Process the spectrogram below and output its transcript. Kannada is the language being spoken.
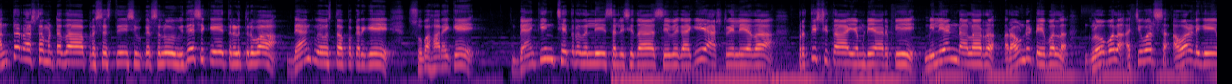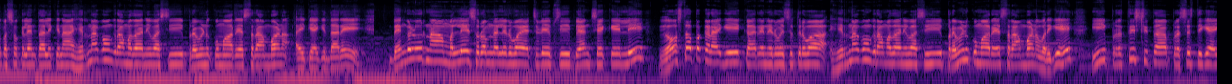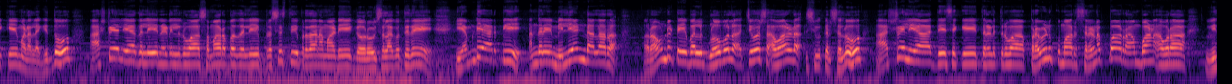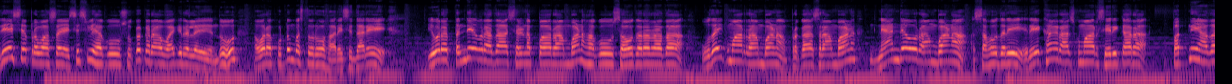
ಅಂತಾರಾಷ್ಟ್ರ ಮಟ್ಟದ ಪ್ರಶಸ್ತಿ ಸ್ವೀಕರಿಸಲು ವಿದೇಶಕ್ಕೆ ತೆರಳುತ್ತಿರುವ ಬ್ಯಾಂಕ್ ವ್ಯವಸ್ಥಾಪಕರಿಗೆ ಶುಭ ಹಾರೈಕೆ. ಬ್ಯಾಂಕಿಂಗ್ ಕ್ಷೇತ್ರದಲ್ಲಿ ಸಲ್ಲಿಸಿದ ಸೇವೆಗಾಗಿ ಆಸ್ಟ್ರೇಲಿಯಾದ ಪ್ರತಿಷ್ಠಿತ M D R P million dollar round table global achievers ಅವಾರ್ಡ್ಗೆ Basavakalyan ತಾಲೂಕಿನ ಹಿರ್ನಾಗಾಂವ್ ಗ್ರಾಮದ ನಿವಾಸಿ ಪ್ರವೀಣ್ ಕುಮಾರ್ ಎಸ್ ರಾಂಬಾಣ್ ಆಯ್ಕೆಯಾಗಿದ್ದಾರೆ. ಬೆಂಗಳೂರಿನ ಮಲ್ಲೇಶ್ವರಂನಲ್ಲಿರುವ H D F C bank ಶಾಖೆಯಲ್ಲಿ ವ್ಯವಸ್ಥಾಪಕರಾಗಿ ಕಾರ್ಯನಿರ್ವಹಿಸುತ್ತಿರುವ ಹಿರ್ನಾಗೋ ಗ್ರಾಮದ ನಿವಾಸಿ ಪ್ರವೀಣ್ ಕುಮಾರ್ ಎಸ್ ರಾಂಬಾಣ್ ಅವರಿಗೆ ಈ ಪ್ರತಿಷ್ಠಿತ ಪ್ರಶಸ್ತಿಗೆ ಆಯ್ಕೆ ಮಾಡಲಾಗಿದ್ದು, ಆಸ್ಟ್ರೇಲಿಯಾದಲ್ಲಿ ನಡೆಯಲಿರುವ ಸಮಾರಂಭದಲ್ಲಿ ಪ್ರಶಸ್ತಿ ಪ್ರದಾನ ಮಾಡಿ ಗೌರವಿಸಲಾಗುತ್ತಿದೆ. ಎಂ ಡಿ ಆರ್ ಪಿ ಅಂದರೆ million dollar round table global achievers award ಸ್ವೀಕರಿಸಲು ಆಸ್ಟ್ರೇಲಿಯಾ ದೇಶಕ್ಕೆ ತೆರಳುತ್ತಿರುವ ಪ್ರವೀಣ್ ಕುಮಾರ್ ಶರಣಪ್ಪ ರಾಂಬಾಣ್ ಅವರ ವಿದೇಶ ಪ್ರವಾಸ ಯಶಸ್ವಿ ಹಾಗೂ ಸುಖಕರವಾಗಿರಲಿ ಎಂದು ಅವರ ಕುಟುಂಬಸ್ಥರು ಹಾರೈಸಿದ್ದಾರೆ. ಇವರ ತಂದೆಯವರಾದ ಶರಣಪ್ಪ ರಾಂಬಾಣ್ ಹಾಗೂ ಸಹೋದರರಾದ ಉದಯ್ ಕುಮಾರ್ ರಾಂಬಾಣ, ಪ್ರಕಾಶ್ ರಾಂಬಾಣ್, ಜ್ಞಾನದೇವ್ ರಾಂಬಾಣ, ಸಹೋದರಿ ರೇಖಾ ರಾಜ್ಕುಮಾರ್ ಸೇರಿಕಾರ, ಪತ್ನಿಯಾದ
